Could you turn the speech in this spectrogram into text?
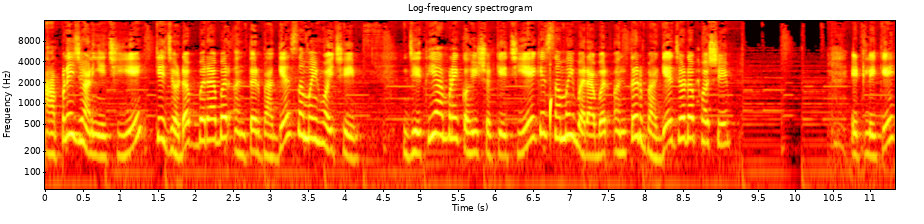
આપણે જાણીએ છીએ કે ઝડપ બરાબર અંતર ભાગ્યા સમય હોય છે. જેથી આપણે કહી શકીએ છીએ કે સમય બરાબર અંતર ભાગ્યા ઝડપ હશે. એટલે કે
